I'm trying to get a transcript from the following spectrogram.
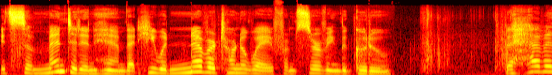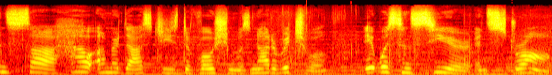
It cemented in him that he would never turn away from serving the Guru. The heavens saw how Amar Das Ji's devotion was not a ritual, it was sincere and strong.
